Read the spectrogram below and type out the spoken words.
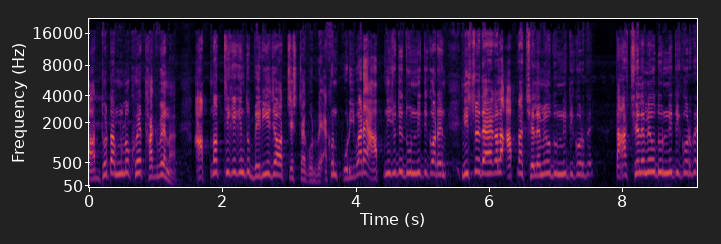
বাধ্যতামূলক হয়ে থাকবে না। আপনার থেকে কিন্তু বেরিয়ে যাওয়ার চেষ্টা করবে। এখন পরিবারে আপনি যদি দুর্নীতি করেন, নিশ্চয়ই দেখা গেল আপনার ছেলেমেয়েও দুর্নীতি করবে, তার ছেলেমেয়েও দুর্নীতি করবে।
